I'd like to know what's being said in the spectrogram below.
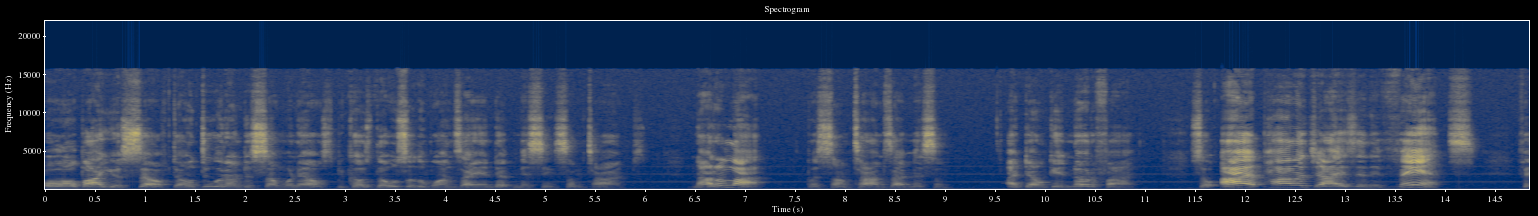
all by yourself. Don't do it under someone else because those are the ones I end up missing sometimes. Not a lot, but sometimes I miss them. I don't get notified. So I apologize in advance for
